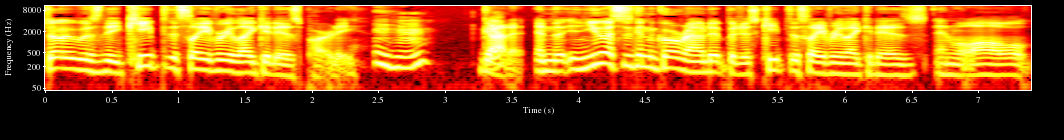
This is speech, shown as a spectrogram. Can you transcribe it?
So it was the keep the slavery like it is party. Mm-hmm. Got it. And the and U.S. is going to go around it, but just keep the slavery like it is, and we'll all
